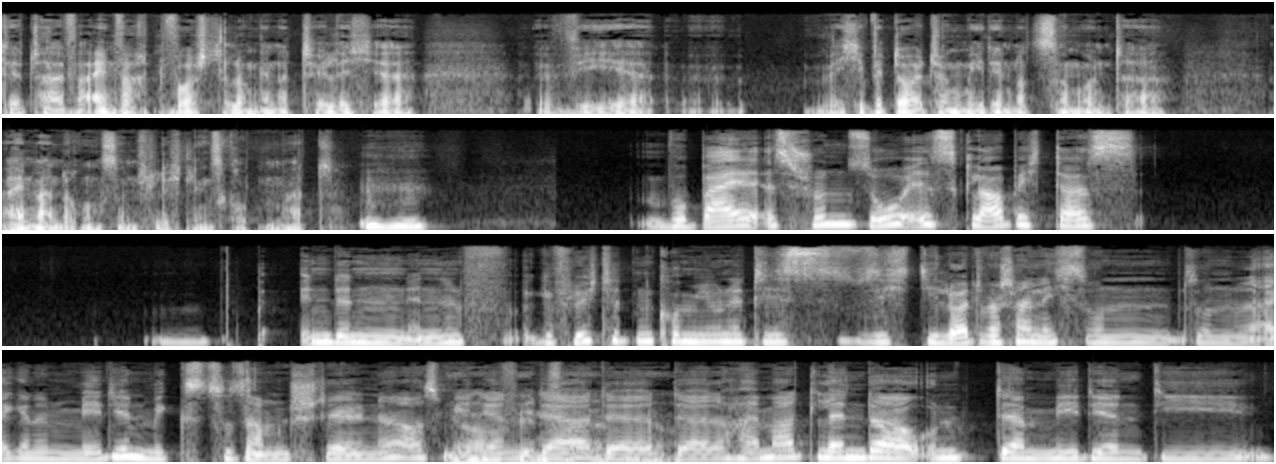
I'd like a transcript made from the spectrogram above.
total vereinfachten Vorstellungen natürlich, äh, wie äh, welche Bedeutung Mediennutzung unter Einwanderungs- und Flüchtlingsgruppen hat. Mhm. Wobei es schon so ist, glaube ich, dass in den, in den geflüchteten Communities sich die Leute wahrscheinlich so, ein, so einen eigenen Medienmix zusammenstellen, ne? Aus Ja, Medien jeden der, Fall, der, ja. der Heimatländer und der Medien, die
